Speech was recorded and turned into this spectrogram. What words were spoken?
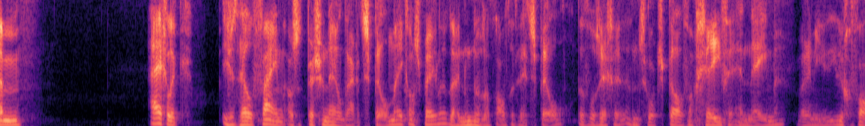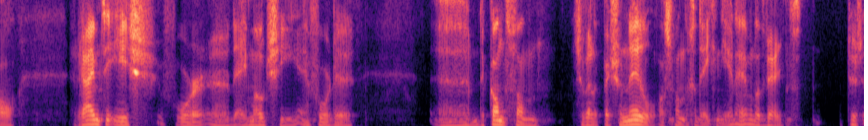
Um, eigenlijk is het heel fijn als het personeel daar het spel mee kan spelen. Wij noemen dat altijd het spel. Dat wil zeggen een soort spel van geven en nemen. Waarin je in ieder geval ruimte is voor uh, de emotie en voor de, uh, de kant van zowel het personeel als van de gedetineerden. Hè, want dat werkt dus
